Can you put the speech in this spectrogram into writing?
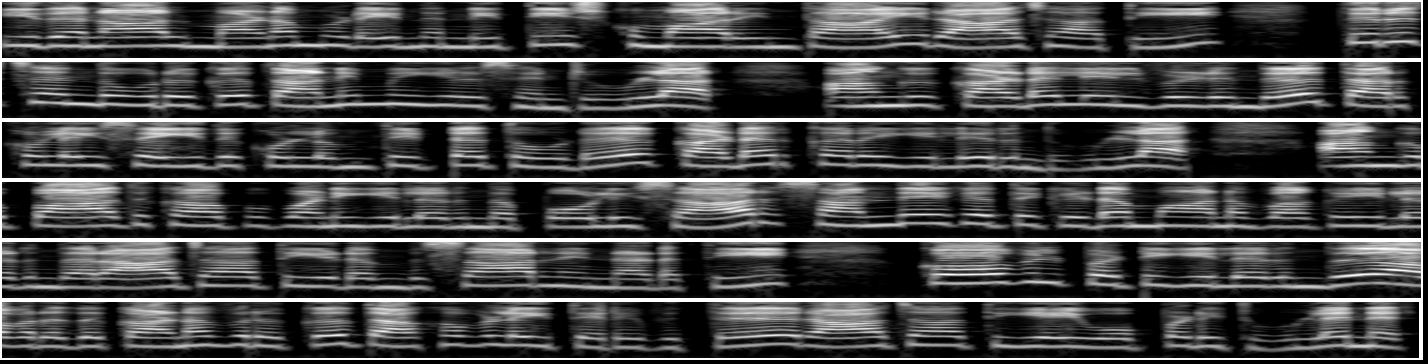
இதனால் மனமுடைந்த நிதிஷ்குமாரின் தாய் ராஜாதி திருச்செந்தூருக்கு தனிமையில் சென்றுள்ளார். அங்கு கடலில் விழுந்து தற்கொலை செய்து கொள்ளும் திட்டத்தோடு கடற்கரையில் இருந்துள்ளார் அங்கு பாதுகாப்பு பணியில் இருந்த போலீசார் சந்தேகத்துக்கிடமான வகையில் இருந்த ராஜாத்தியிடம் விசாரணை நடத்தி கோவில்பட்டியிலிருந்து அவரது கணவருக்கு தகவலை தெரிவித்து ராஜாத்தியை ஒப்படைத்துள்ளனர்.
